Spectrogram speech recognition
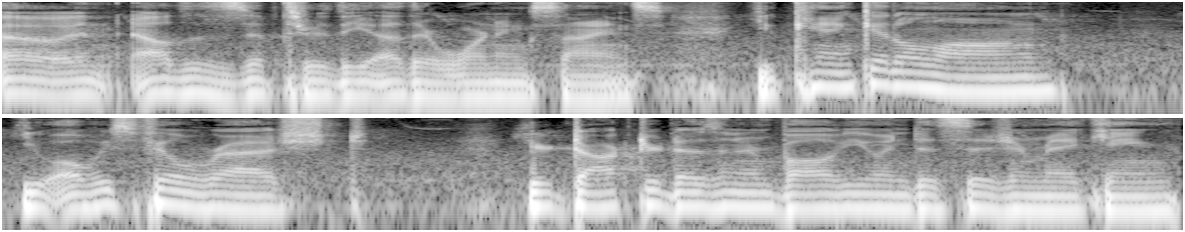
Oh, and I'll just zip through the other warning signs. You can't get along. You always feel rushed. Your doctor doesn't involve you in decision making.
